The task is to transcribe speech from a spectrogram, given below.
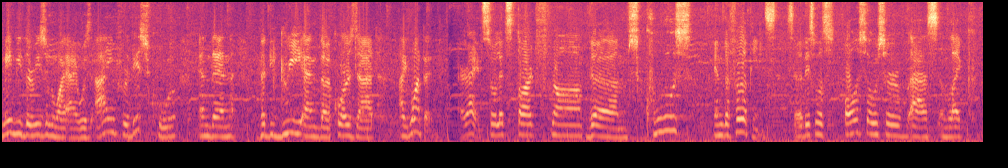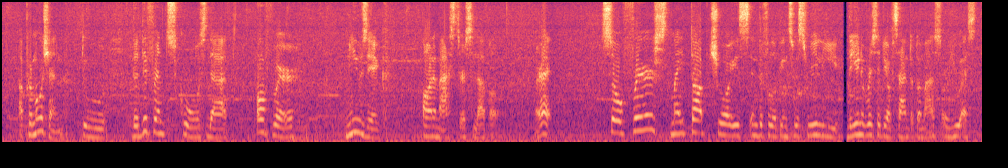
maybe the reason why I was eyeing for this school, and then the degree and the course that I wanted. Alright, so let's start from the um, schools in the Philippines. So this will also serve as um, like a promotion to the different schools that offer music on a master's level. Alright, so first, my top choice in the Philippines was really the University of Santo Tomas or UST.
